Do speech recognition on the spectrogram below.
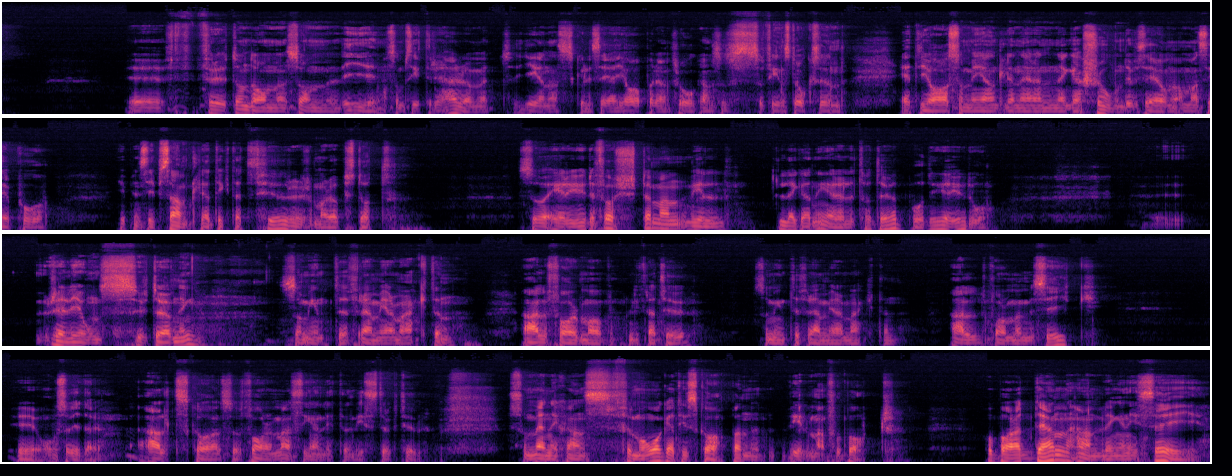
eh, Förutom de som vi som sitter i det här rummet genast skulle säga ja på den frågan så, så finns det också en, ett ja som egentligen är en negation, det vill säga om, om man ser på i princip samtliga diktaturer som har uppstått så är det ju det första man vill lägga ner eller ta död på, det är ju då eh, religionsutövning som inte främjar makten, all form av litteratur som inte främjar makten, all form av musik eh, och så vidare. Allt ska alltså formas enligt en viss struktur. Så människans förmåga till skapande vill man få bort. Och bara den handlingen i sig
